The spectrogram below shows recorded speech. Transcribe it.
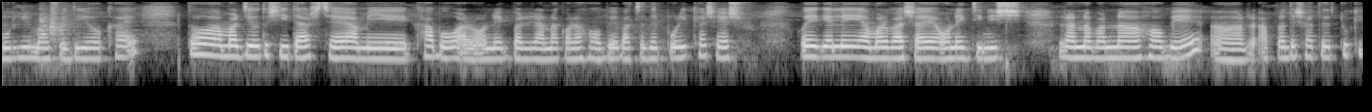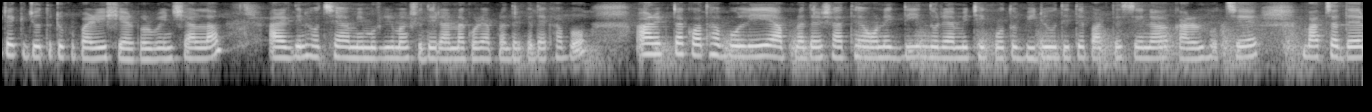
মুরগির মাংস দিয়েও খায়। তো আমার যেহেতু শীত আসছে, আমি খাব আর অনেকবারই রান্না করা হবে, বাচ্চাদের পরীক্ষা শেষ হয়ে গেলে আমার বাসায় অনেক জিনিস রান্না বান্না হবে। আর আপনাদের সাথে টুকিটাকি যতটুকু পারি শেয়ার করব ইনশাল্লাহ আরেকদিন হচ্ছে আমি মুরগির মাংস দিয়ে রান্না করে আপনাদেরকে দেখাবো। আরেকটা কথা বলি, আপনাদের সাথে অনেক দিন ধরে আমি ঠিকমতো ভিডিও দিতে পারতেছি না। কারণ হচ্ছে বাচ্চাদের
